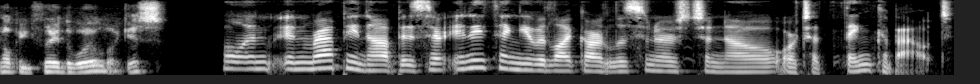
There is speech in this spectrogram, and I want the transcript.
helping feed the world, I guess. Well, in, in wrapping up, is there anything you would like our listeners to know or to think about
